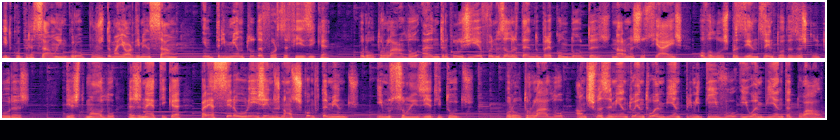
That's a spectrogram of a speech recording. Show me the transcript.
e de cooperação em grupos de maior dimensão, em detrimento da força física. Por outro lado, a antropologia foi-nos alertando para condutas, normas sociais ou valores presentes em todas as culturas. Deste modo, a genética parece ser a origem dos nossos comportamentos, emoções e atitudes. Por outro lado, há um desfazamento entre o ambiente primitivo e o ambiente atual,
